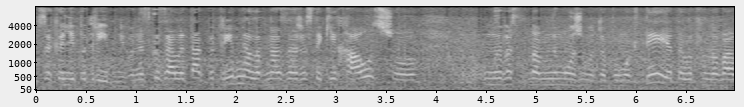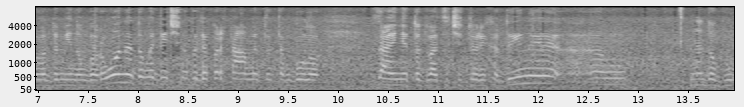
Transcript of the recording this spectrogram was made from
взагалі потрібні. Вони сказали, так потрібні, але в нас зараз такий хаос, що ми вас вам не можемо допомогти. Я телефонувала до Міноборони, до медичного департаменту. Там було зайнято 24 години ем, на добу.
